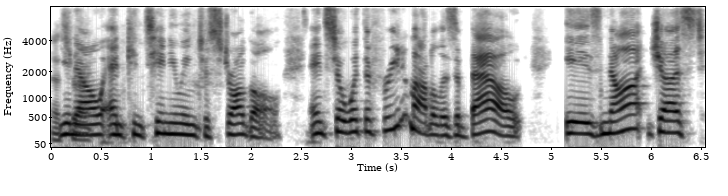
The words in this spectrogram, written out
That's you right. know and continuing to struggle. And so what the freedom model is about is not just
